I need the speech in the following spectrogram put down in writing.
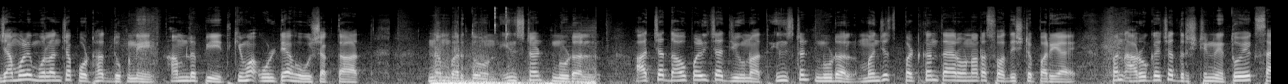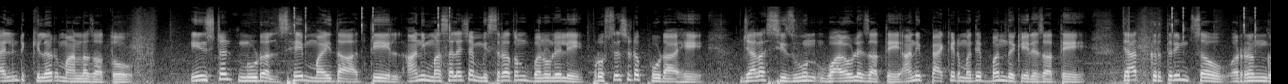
ज्यामुळे मुलांच्या पोटात दुखणे आम्लपीत किंवा उलट्या होऊ शकतात. नंबर दोन इन्स्टंट नूडल. आजच्या धावपळीच्या जीवनात इन्स्टंट नूडल म्हणजेच पटकन तयार होणारा स्वादिष्ट पर्याय. पण आरोग्याच्या दृष्टीने तो एक सायलेंट किलर मानला जातो. इन्स्टंट नूडल्स हे मैदा तेल आणि मसाल्याच्या मिश्रातून बनवलेले प्रोसेस्ड फूड आहे ज्याला शिजवून वाळवले जाते आणि पॅकेटमध्ये बंद केले जाते. त्यात कृत्रिम चव रंग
